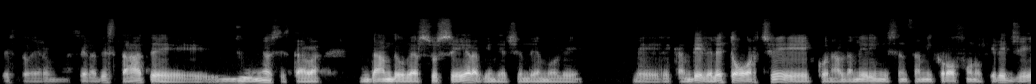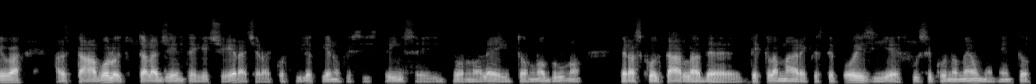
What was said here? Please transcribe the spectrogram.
questo era una sera d'estate, in giugno si stava andando verso sera, quindi accendemmo le, le, le candele, le torce e con Alda Merini senza microfono che leggeva al tavolo e tutta la gente che c'era, c'era il cortile pieno che si strinse intorno a lei, intorno a Bruno, per ascoltarla de- declamare queste poesie. Fu secondo me un momento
